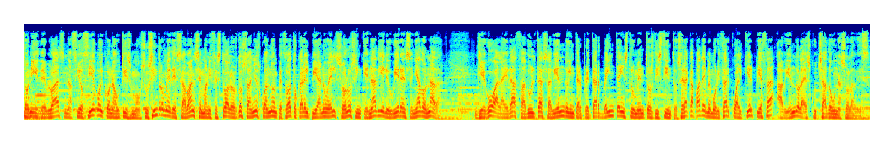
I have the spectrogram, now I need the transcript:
Tony de Blois nació ciego y con autismo. Su síndrome de Savant se manifestó a los dos años cuando empezó a tocar el piano él solo sin que nadie le hubiera enseñado nada. Llegó a la edad adulta sabiendo interpretar 20 instrumentos distintos. Era capaz de memorizar cualquier pieza habiéndola escuchado una sola vez.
